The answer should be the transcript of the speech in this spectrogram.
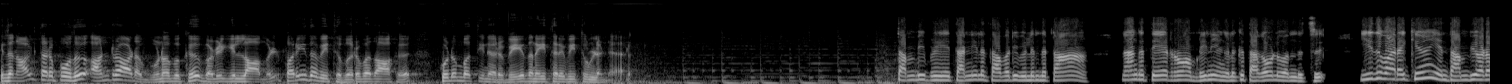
இதனால் தற்போது அன்றாட உணவுக்கு வழியில்லாமல் பரிதவித்து வருவதாக குடும்பத்தினர் வேதனை தெரிவித்துள்ளனர். தம்பி தண்ணியில தவறி விழுந்துட்டான். நாங்க தேடுறோம் அப்படின்னு எங்களுக்கு தகவல் வந்துச்சு. இது வரைக்கும் என் தம்பியோட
